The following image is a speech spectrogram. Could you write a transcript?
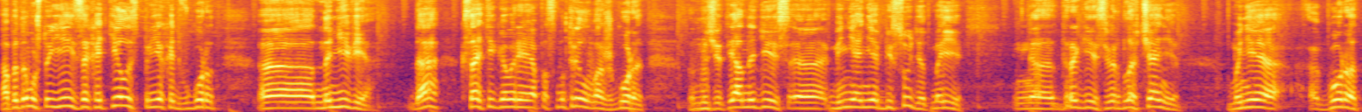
а потому, что ей захотелось приехать в город э, на Неве. Да? Кстати говоря, я посмотрел ваш город. Значит, я надеюсь, э, меня не обесудят мои э, дорогие свердловчане. Мне город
